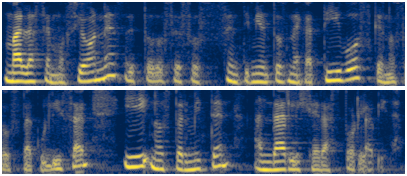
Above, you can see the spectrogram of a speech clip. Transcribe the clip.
malas emociones, de todos esos sentimientos negativos que nos obstaculizan y nos permiten andar ligeras por la vida.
